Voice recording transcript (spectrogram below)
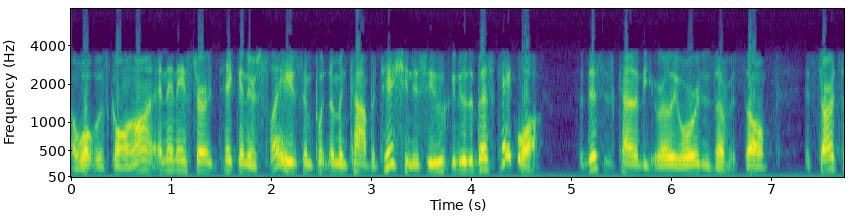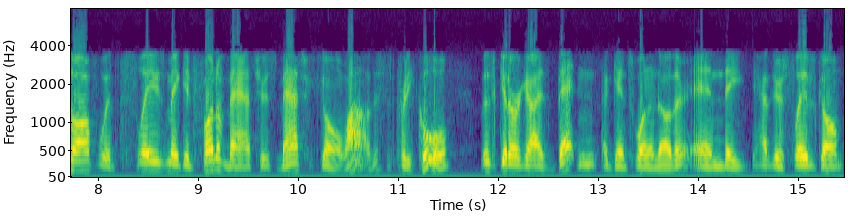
uh, what was going on, and then they started taking their slaves and putting them in competition to see who can do the best cakewalk. So this is kind of the early origins of it. So starts off with slaves making fun of masters, masters going, "Wow, this is pretty cool. Let's get our guys betting against one another," and they have their slaves go.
